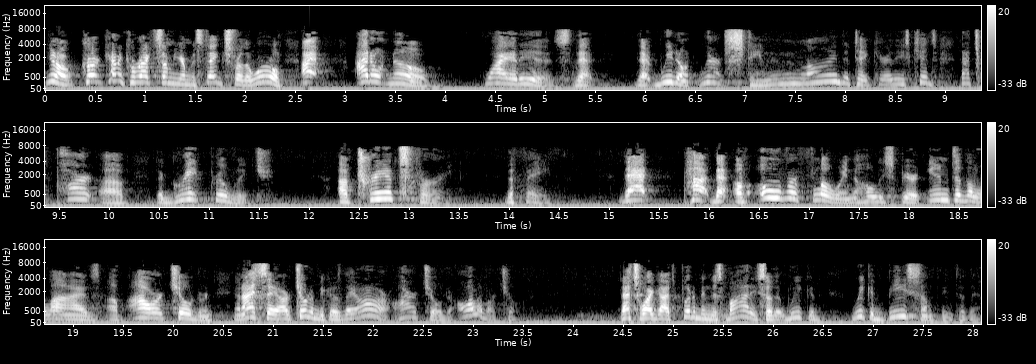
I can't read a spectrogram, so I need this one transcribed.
you know, kind of correct some of your mistakes for the world. I, I don't know why it is that, that we don't, we aren't standing in line to take care of these kids. That's part of the great privilege of transferring the faith. That, that of overflowing the Holy Spirit into the lives of our children. And I say our children because they are our children, all of our children. That's why God's put them in this body so that we could, we could be something to them.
